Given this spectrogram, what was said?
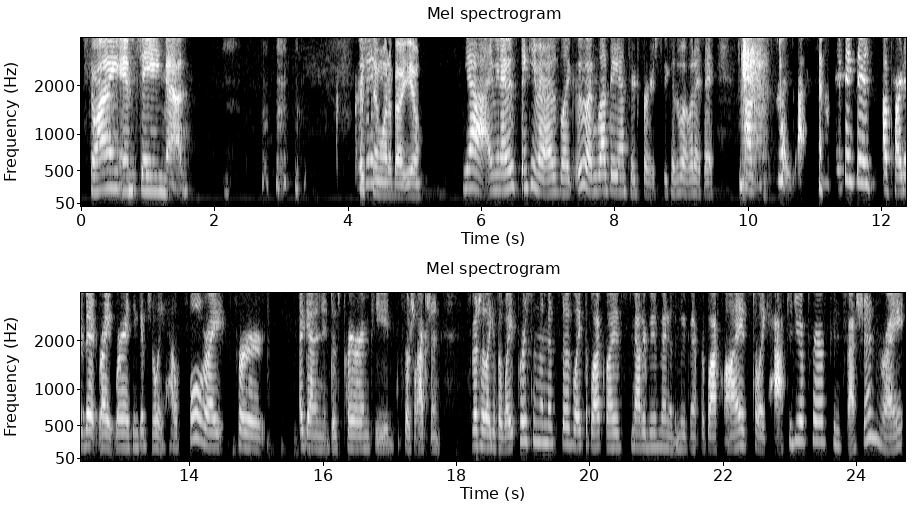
So I am staying mad. Kristin, what about you? Yeah, I mean, I was thinking about it. I was like, ooh, I'm glad they answered first because what would I say? Um, I think there's a part of it, right, where I think it's really helpful, right, for, again, does prayer impede social action? Especially like as a white person in the midst of like the Black Lives Matter movement or the movement for Black lives to like have to do a prayer of confession, right?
